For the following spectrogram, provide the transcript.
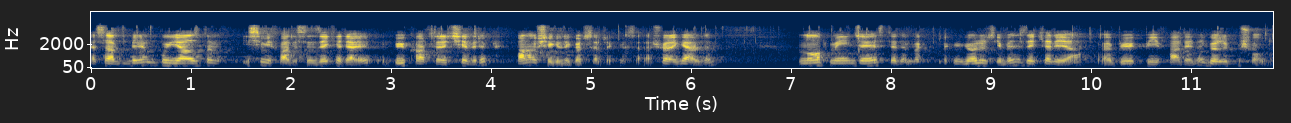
mesela benim bu yazdığım isim ifadesini Zekeriya'yı büyük harflere çevirip bana o şekilde gösterecek mesela. Şöyle geldim. Node main.js dedim. Bakın, bakın gördüğünüz gibi Zekeriya e, büyük bir ifadeyle gözükmüş oldu.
